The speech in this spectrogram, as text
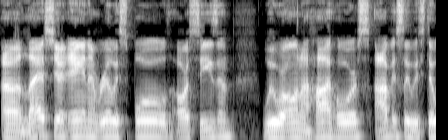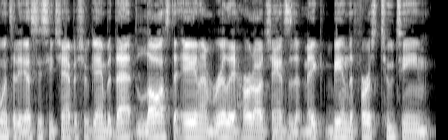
Uh, last year, A&M really spoiled our season We were on a high horse. Obviously, we still went to the SEC championship game, but that loss to A and M really hurt our chances at make being the first two team.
